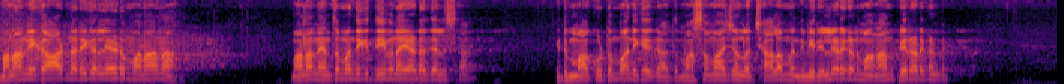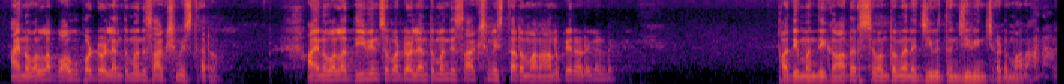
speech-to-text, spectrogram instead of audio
మా నాన్న ఇక ఆర్డినరీగా లేడు మా నాన్న. మా నాన్న ఎంతమందికి దీవెన అయ్యాడో తెలుసా? ఇటు మా కుటుంబానికే కాదు మా సమాజంలో చాలామంది. మీరు వెళ్ళి అడగండి మా నాన్న పేరు అడగండి. ఆయన వల్ల బాగుపడ్డోళ్ళు ఎంతమంది సాక్ష్యం ఇస్తారు? ఆయన వల్ల దీవించబడ్డోళ్ళు ఎంతమంది సాక్ష్యం ఇస్తారో? మా నాన్న పేరు అడగండి. పది మందికి ఆదర్శవంతమైన జీవితం జీవించాడు మా నాన్న.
